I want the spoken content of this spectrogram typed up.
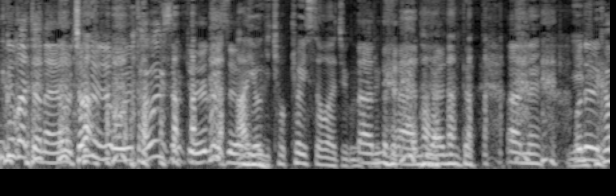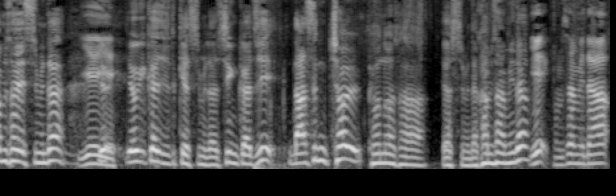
짠것 같잖아요. 저는 당황스럽게 왜 그러세요? 아, 여기 적혀 있어가지고. 아, 네, 아니, 아닙니다. 아, 네. 예. 오늘 감사했습니다. 예, 예. 여, 기까지 듣겠습니다. 지금까지 나승철 변호사였습니다. 감사합니다. 예, 감사합니다.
